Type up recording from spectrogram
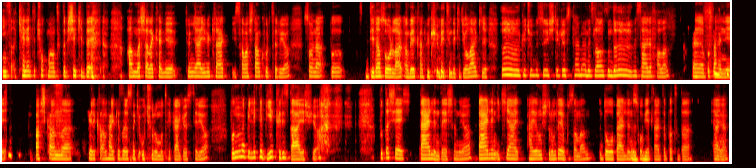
insan Kennedy çok mantıklı bir şekilde anlaşarak hani dünyayı nükleer savaştan kurtarıyor. Sonra bu dinozorlar Amerikan hükümetindeki diyorlar ki "Aa, gücümüzü işte göstermemiz lazım da vesaire falan. Ee, bu da hani başkanla geri kalan herkes arasındaki uçurumu tekrar gösteriyor. Bununla birlikte bir kriz daha yaşıyor. bu da şey Berlin'de yaşanıyor. Berlin ikiye ay- ayrılmış durumda ya bu zaman. Doğu Berlin. Sovyetlerde, Batı'da Aynen.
